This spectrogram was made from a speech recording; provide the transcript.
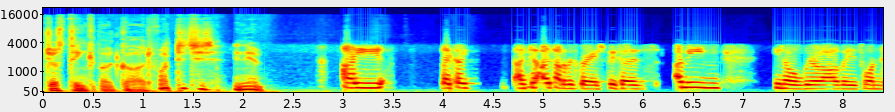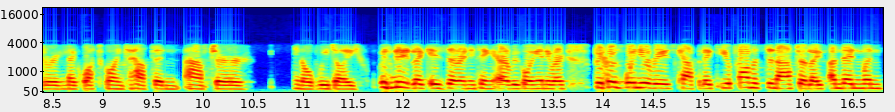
just think about God. What did you? You know, I, like, I, I, th- I thought it was great because, I mean, you know, we're always wondering, like, what's going to happen after, you know, we die. like, is there anything? Are we going anywhere? Because when you're raised Catholic, you're promised an afterlife. And then when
